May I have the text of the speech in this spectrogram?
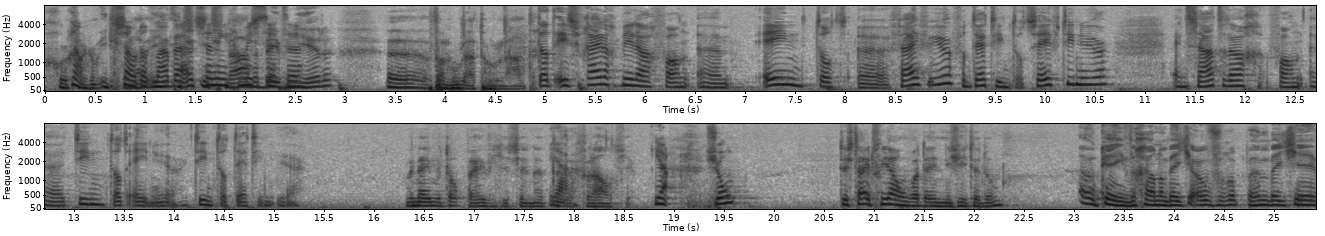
Goed, ga Nou, ik hem iets zou dat maar bij iets- uitzending gemist zetten. definiëren. eh, van hoe laat tot hoe laat. Dat is vrijdagmiddag van ehm 1 tot eh 5 uur, van 13 tot 17 uur. En zaterdag van eh 10 tot 1 uur, 10 tot 13 uur. We nemen het op eventjes in het Ja. eh, verhaaltje. Ja. John, het is tijd voor jou om wat energie te doen. Oké, we gaan een beetje over op een beetje.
